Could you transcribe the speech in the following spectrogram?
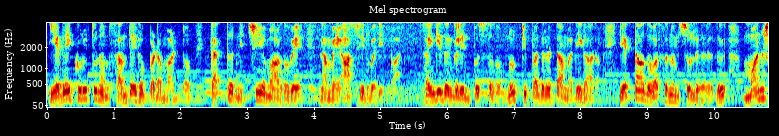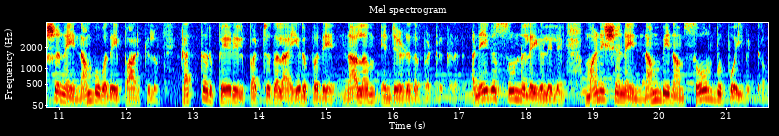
எதை குறித்து நாம் சந்தேகப்பட மாட்டோம் கத்தர் நிச்சயமாகவே நம்மை ஆசீர்வதிப்பார். சங்கீதங்களின் புஸ்தகம் நூற்றி பதினெட்டாம் அதிகாரம் எட்டாவது வசனம் சொல்லுகிறது மனுஷனை நம்புவதை பார்க்கிலும் கத்தர் பேரில் பற்றுதலாய் இருப்பதே நலம் என்று எழுதப்பட்டிருக்கிறது. அநேக சூழ்நிலைகளிலே மனுஷனை நம்பி நாம் சோர்ந்து போய்விட்டோம்.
